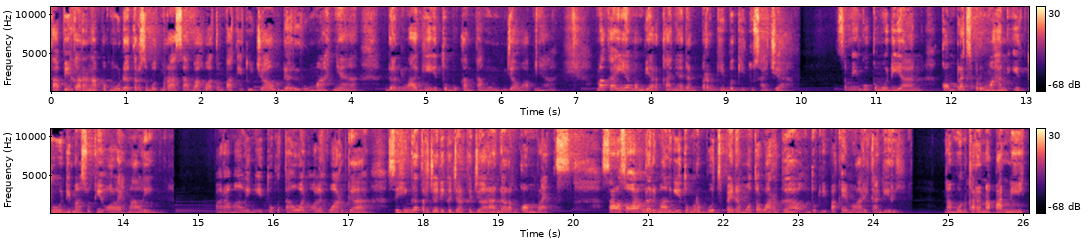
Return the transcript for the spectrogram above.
Tapi karena pemuda tersebut merasa bahwa tempat itu jauh dari rumahnya dan lagi itu bukan tanggung jawabnya, maka ia membiarkannya dan pergi begitu saja. Seminggu kemudian, kompleks perumahan itu dimasuki oleh maling. Para maling itu ketahuan oleh warga sehingga terjadi kejar-kejaran dalam kompleks. Salah seorang dari maling itu merebut sepeda motor warga untuk dipakai melarikan diri. Namun karena panik,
